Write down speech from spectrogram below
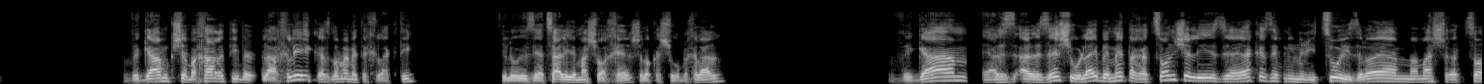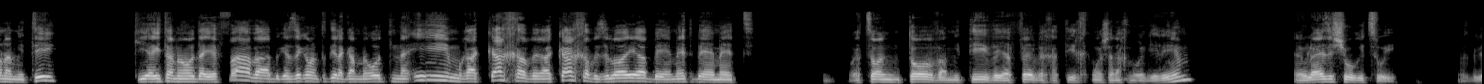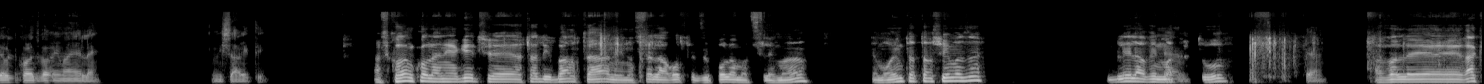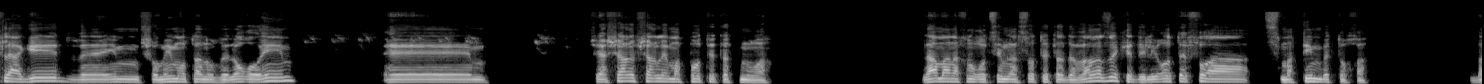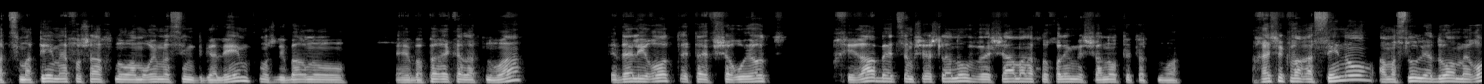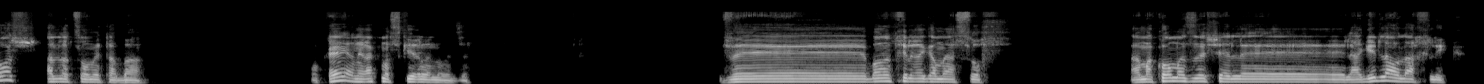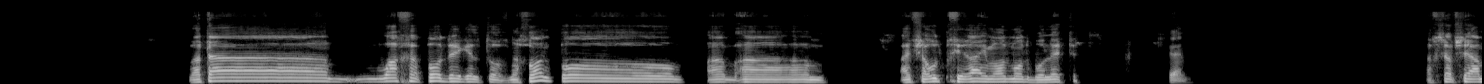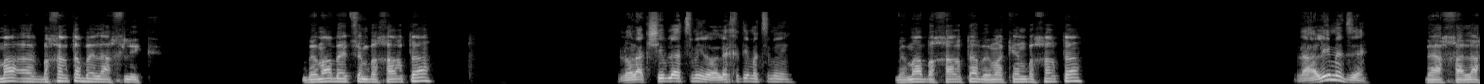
וגם כשבחרתי בלהחליק, אז לא באמת החלקתי. כאילו, זה יצא לי למשהו אחר שלא קשור בכלל. וגם על, על זה שאולי באמת הרצון שלי זה היה כזה מין ריצוי, זה לא היה ממש רצון אמיתי, כי היא הייתה מאוד עייפה, ובגלל זה גם נתתי לה גם מאוד תנאים, רק ככה ורק ככה, וזה לא היה באמת באמת רצון טוב, אמיתי ויפה וחתיך כמו שאנחנו רגילים, אלא אולי איזשהו ריצוי. אז בגלל כל הדברים האלה, נשאר איתי. אז קודם כל אני אגיד שאתה דיברת, אני אנסה להראות את זה פה למצלמה. אתם רואים את התרשים הזה? בלי להבין כן. מה כתוב. כן. אבל uh, רק להגיד, ואם שומעים אותנו ולא רואים, uh, שישר אפשר למפות את התנועה. למה אנחנו רוצים לעשות את הדבר הזה? כדי לראות איפה הצמתים בתוכה. בצמתים, איפה שאנחנו אמורים לשים דגלים, כמו שדיברנו אה, בפרק על התנועה, כדי לראות את האפשרויות בחירה בעצם שיש לנו, ושם אנחנו יכולים לשנות את התנועה. אחרי שכבר עשינו, המסלול ידוע מראש עד לצומת הבא. אוקיי? אני רק מזכיר לנו את זה. ובואו נתחיל רגע מהסוף. המקום הזה של אה, להגיד לה או להחליק. ואתה, וואחה, פה דגל טוב, נכון? פה האפשרות בחירה היא מאוד מאוד בולטת. כן. עכשיו, שבחרת בלהחליק, במה בעצם בחרת? לא להקשיב לעצמי, לא ללכת עם עצמי. במה בחרת? במה כן בחרת? להעלים את זה. בהכלה.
